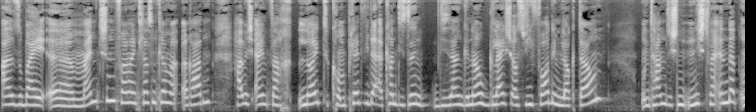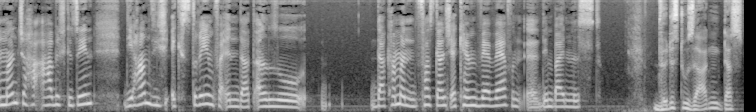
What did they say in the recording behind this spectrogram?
Also bei äh, manchen von meinen Klassenkameraden habe ich einfach Leute komplett wiedererkannt, die sind, die sahen genau gleich aus wie vor dem Lockdown und haben sich nicht verändert und manche ha habe ich gesehen, die haben sich extrem verändert. Also da kann man fast gar nicht erkennen, wer wer von äh, den beiden ist. Würdest du sagen, dass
